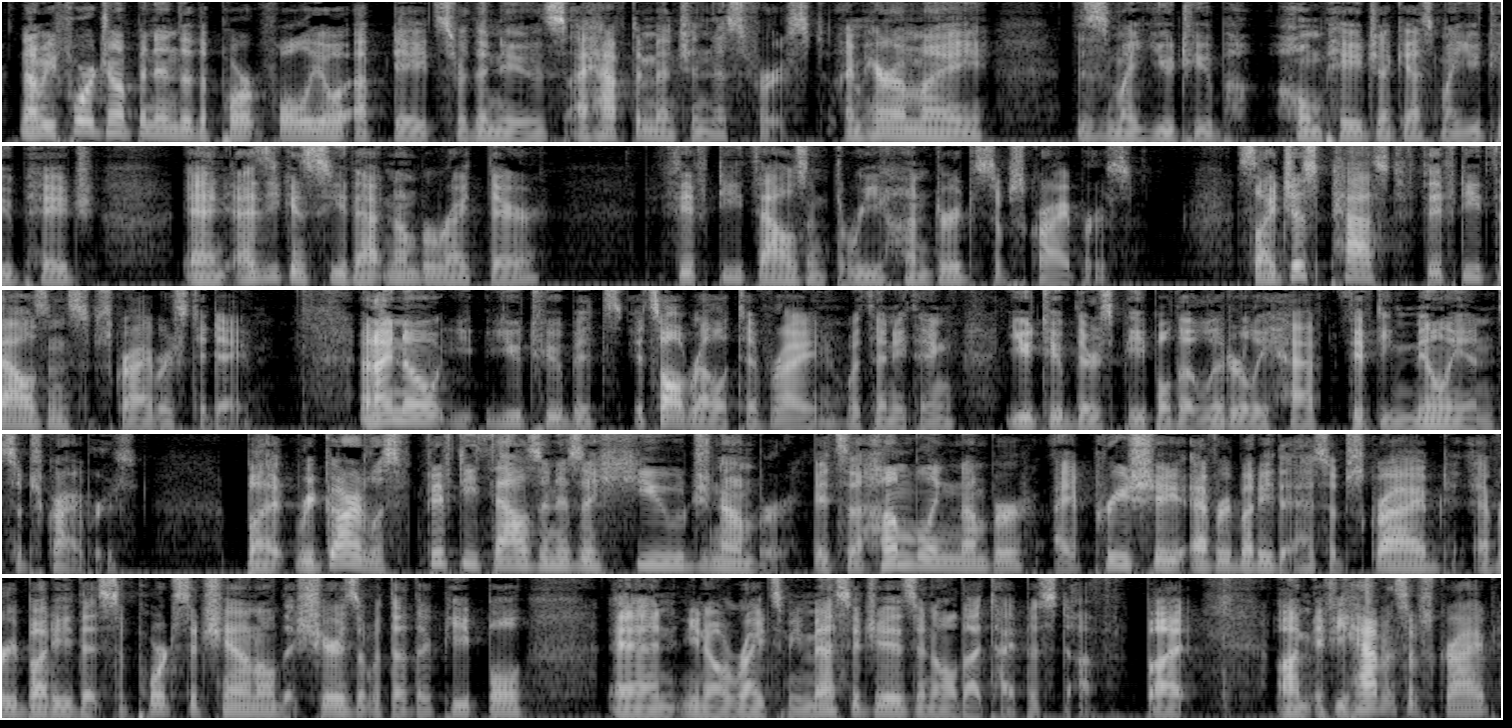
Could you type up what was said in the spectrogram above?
Now, before jumping into the portfolio updates or the news, I have to mention this first. I'm here on my, this is my YouTube homepage, I guess, my YouTube page. And as you can see, that number right there, 50,300 subscribers. So I just passed 50,000 subscribers today. And I know YouTube, it's it's all relative, right? With anything, YouTube, there's people that literally have 50 million subscribers. But regardless, 50,000 is a huge number. It's a humbling number. I appreciate everybody that has subscribed, everybody that supports the channel, that shares it with other people, and you know writes me messages and all that type of stuff. But um, if you haven't subscribed,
